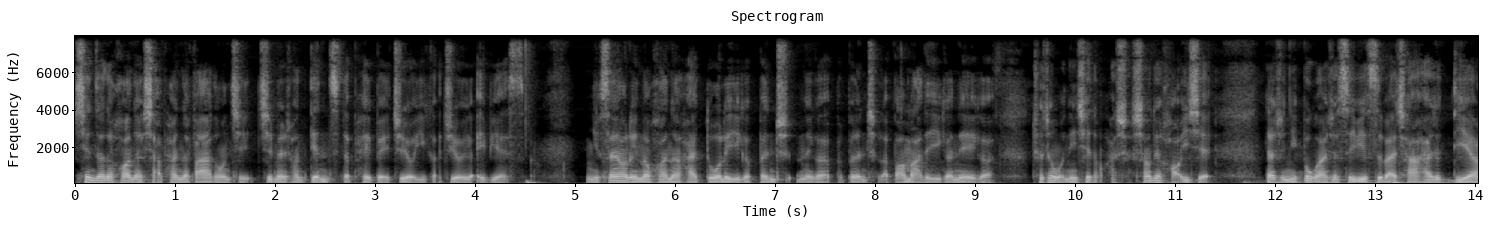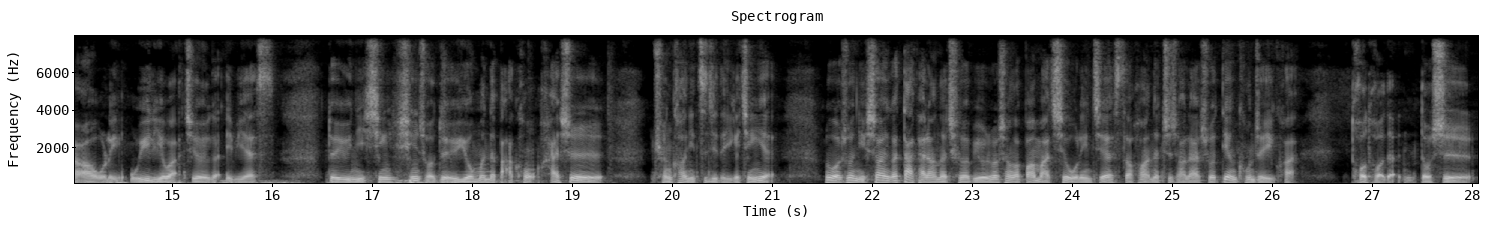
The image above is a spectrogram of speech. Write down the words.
现在的话呢，小潘的发动机基本上电子的配备只有一个，只有一个 ABS。你三幺零的话呢，还多了一个奔驰那个奔驰了，宝马的一个那个车身稳定系统，还是相对好一些。但是你不管是 CB 四百叉还是 DL 二五零，无一例外只有一个 ABS。对于你新新手对于油门的把控，还是全靠你自己的一个经验。如果说你上一个大排量的车，比如说上个宝马七五零 GS 的话，那至少来说电控这一块妥妥的都是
